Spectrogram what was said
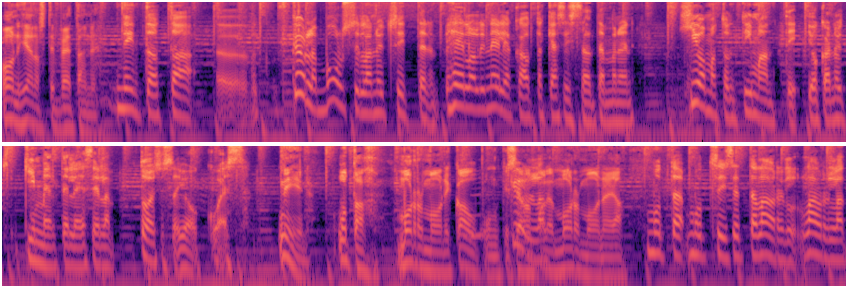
on hienosti vetänyt. Niin tota, kyllä Bullsilla nyt sitten, heillä oli neljä kautta käsissään tämmöinen hiomaton timantti, joka nyt kimmeltelee siellä toisessa joukkueessa. Niin, Uta, mormonikaupunki. Siellä on Kyllä. paljon mormoneja. Mutta, mutta siis, että Lauri, Laurilla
